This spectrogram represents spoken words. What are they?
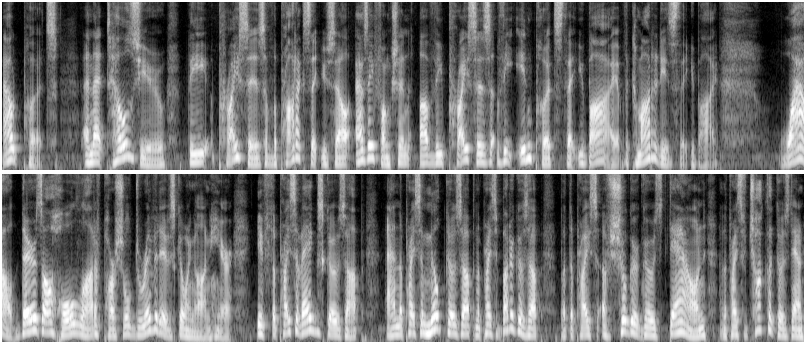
outputs. And that tells you the prices of the products that you sell as a function of the prices of the inputs that you buy, of the commodities that you buy. Wow, there's a whole lot of partial derivatives going on here if the price of eggs goes up and the price of milk goes up and the price of butter goes up, but the price of sugar goes down and the price of chocolate goes down,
